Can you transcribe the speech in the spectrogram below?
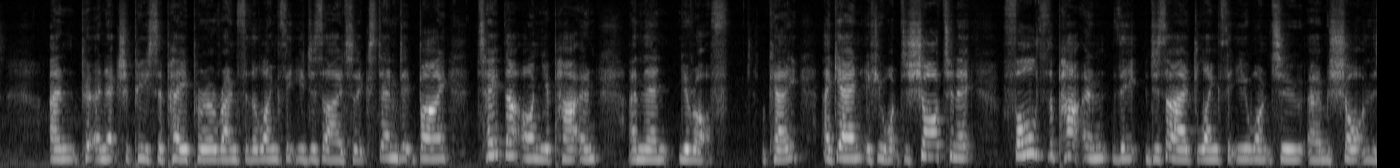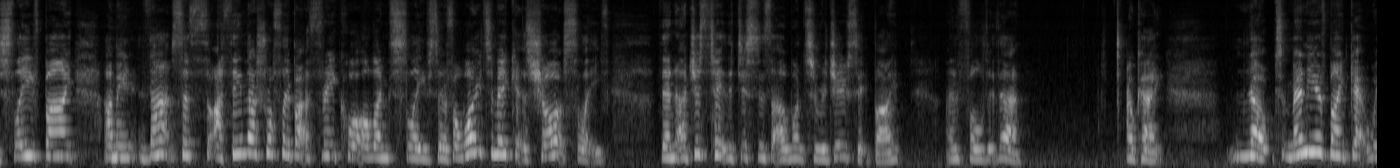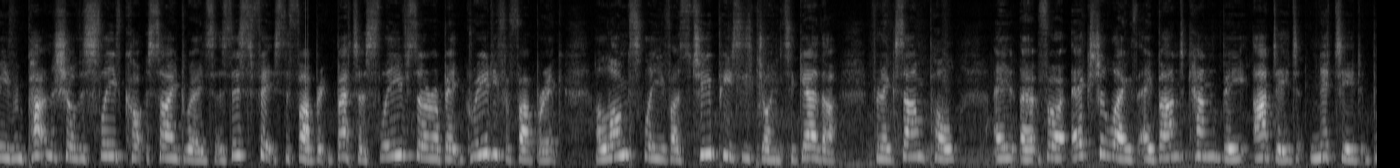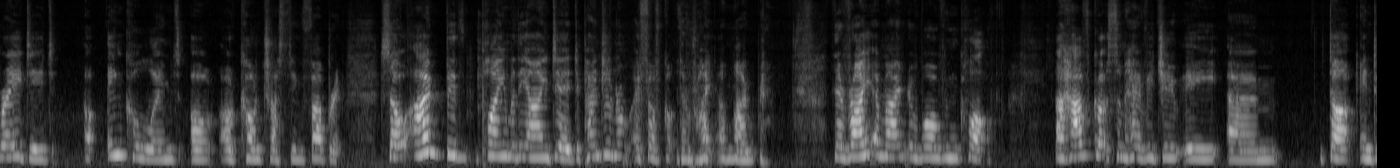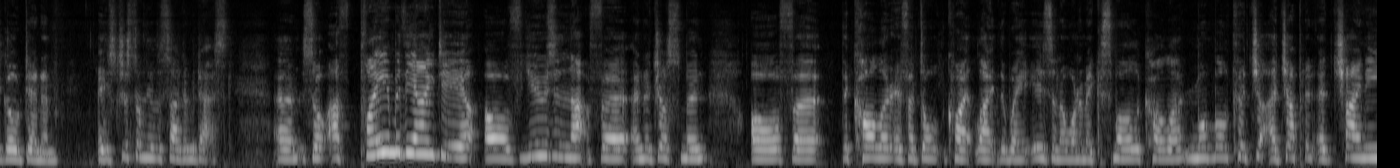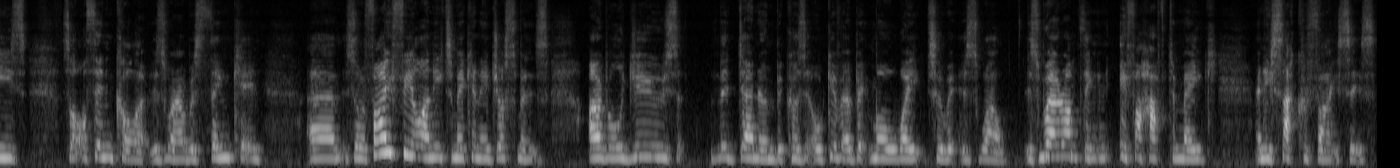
and put an extra piece of paper around for the length that you desire to extend it by. Tape that on your pattern and then you're off. Okay, again, if you want to shorten it, fold the pattern the desired length that you want to um, shorten the sleeve by. I mean, that's a I think that's roughly about a three quarter length sleeve. So if I wanted to make it a short sleeve, then I just take the distance that I want to reduce it by and fold it there. Okay, Note, many of my get weaving patterns show the sleeve cut sideways as this fits the fabric better. Sleeves are a bit greedy for fabric. A long sleeve has two pieces joined together. For example, a, uh, for extra length, a band can be added, knitted, braided, uh, inkle loomed or, or contrasting fabric. So I've been playing with the idea, depending on if I've got the right amount, the right amount of woven cloth. I have got some heavy duty um, dark indigo denim. It's just on the other side of my desk. Um, so I'm playing with the idea of using that for an adjustment of uh, the collar if I don't quite like the way it is and I want to make a smaller collar, more, more a, Japanese, a Chinese sort of thin collar is where I was thinking. Um, so if I feel I need to make any adjustments, I will use the denim because it will give it a bit more weight to it as well. Is where I'm thinking if I have to make any sacrifices.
